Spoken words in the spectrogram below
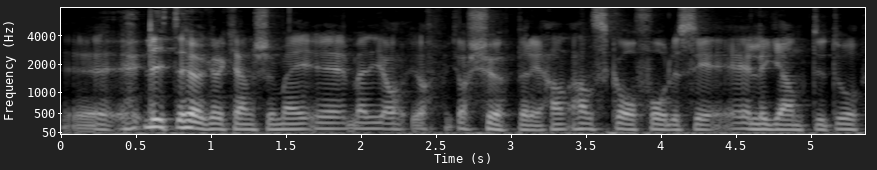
Eh, lite högre kanske, men, eh, men jag, jag, jag, köper det. Han, han, ska få det se elegant ut och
